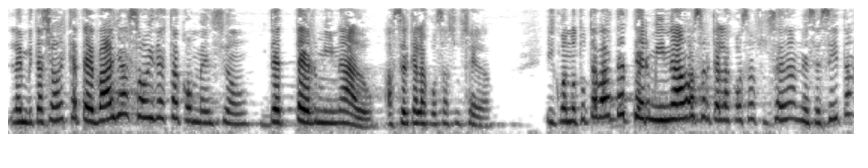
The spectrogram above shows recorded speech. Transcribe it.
la invitación es que te vayas hoy de esta convención determinado a hacer que las cosas sucedan. Y cuando tú te vas determinado a hacer que las cosas sucedan, necesitas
